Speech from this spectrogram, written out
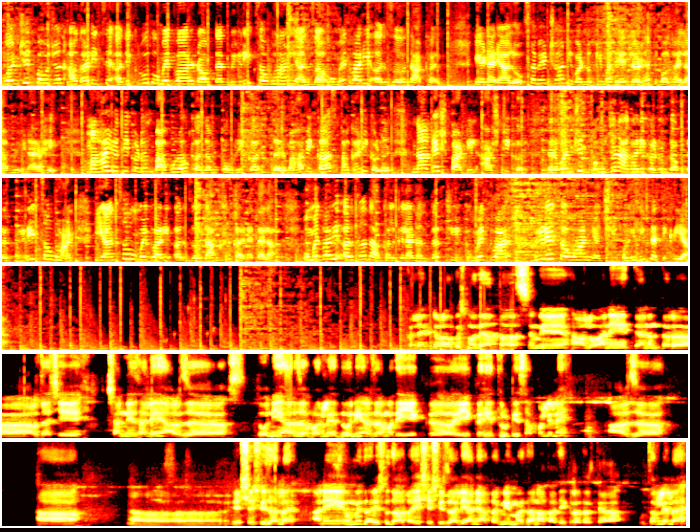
वंचित बहुजन आघाडीचे अधिकृत उमेदवार डॉक्टर बिगडी चव्हाण यांचा उमेदवारी अर्ज दाखल. येणाऱ्या लोकसभेच्या निवडणुकीमध्ये लढत बघायला मिळणार आहे. महायुतीकडून बाबूराव कदम कोहळीकर तर महाविकास आघाडीकडून नागेश पाटील आष्टीकर तर वंचित बहुजन आघाडीकडून डॉक्टर बीडी चव्हाण यांचा उमेदवारी अर्ज दाखल करण्यात आला. उमेदवारी अर्ज दाखल केल्यानंतरची उमेदवार भिडे चव्हाण यांची पहिली प्रतिक्रिया. कलेक्टर ऑफिसमध्ये आताच मी आलो आणि त्यानंतर अर्जाची छाननी झाली. अर्ज दोन्ही अर्ज भरले. दोन्ही अर्जामध्ये एक एकही त्रुटी सापडली नाही. अर्ज हा यशस्वी झाला आहे आणि उमेदवारी सुद्धा आता यशस्वी झाली आणि आता मी मैदानात अधिकृतरित्या उतरलेला आहे.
